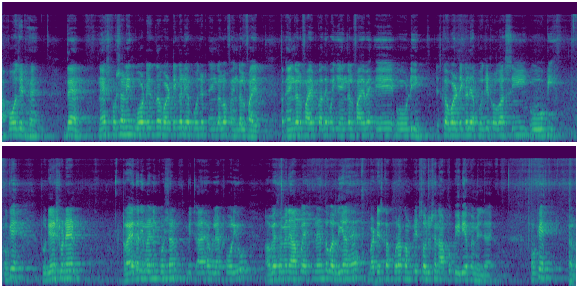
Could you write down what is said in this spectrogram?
अपोजिट है। Then next question is what is the vertically opposite angle of angle five तो एंगल फाइव का देखो, ये एंगल फाइव है ए ओ डी इसका वर्टिकली अपोजिट होगा सी ओ बी ओके तो dear student try the remaining question which I have left for you वैसे मैंने आपको एक्सप्लेन तो कर दिया है बट इसका पूरा कंप्लीट सॉल्यूशन आपको पीडीएफ में मिल जाएगा। ओके? चलो,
